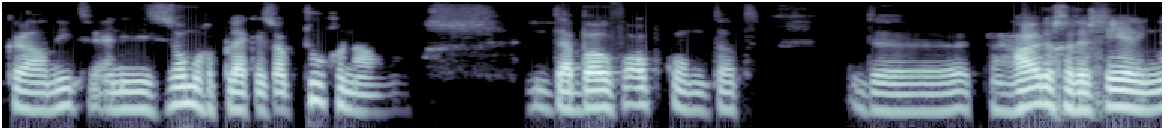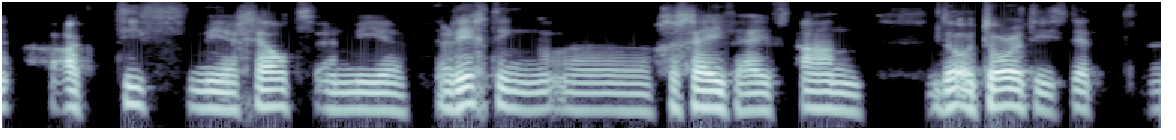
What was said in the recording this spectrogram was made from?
koraal niet. En in sommige plekken is ook toegenomen. Daarbovenop komt dat de huidige regering actief meer geld en meer richting uh, gegeven heeft aan de authorities dat uh,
